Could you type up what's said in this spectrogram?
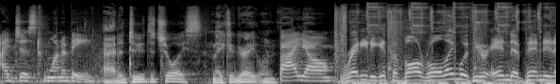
I just want to be. Attitude's a choice. Make a great one. Bye, y'all. Ready to get the ball rolling with your independent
